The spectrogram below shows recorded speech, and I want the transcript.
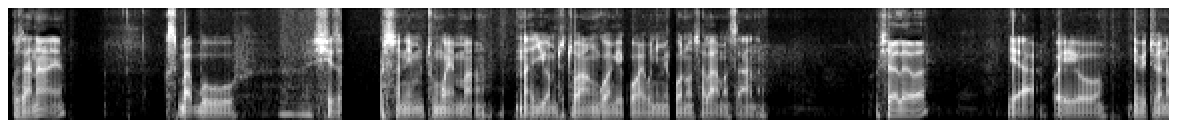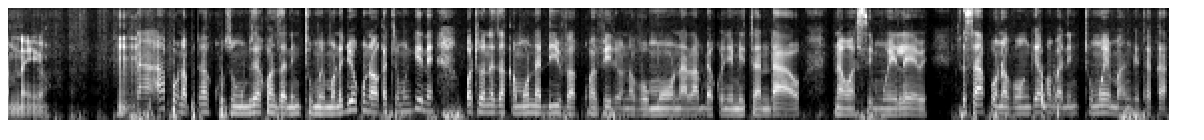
kuzaa naye. Kwa sababu she's a person, ni mtu mwema. Najua mtoto wangu angekuwa kwenye mikono salama sana. Ushaelewa? Yeah kwa hiyo ni vitu vya namna hiyo na hapo unapotaka kuzungumzia kwanza ni mtu mwema. Unajua kuna wakati mwingine watu wanaweza kumuona Diva kwa vile wanavyomuona labda kwenye mitandao na wasimuelewe. Sasa hapo unavyoongea kwamba ni mtu mwema, angetaka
